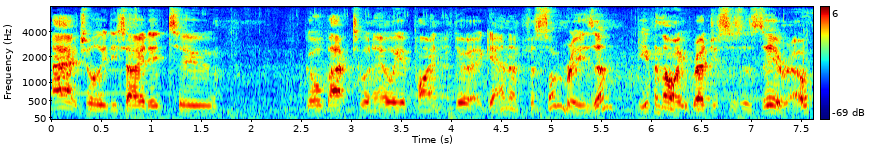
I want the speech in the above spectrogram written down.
I actually decided to go back to an earlier point and do it again, and for some reason, even though it registers as zero,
